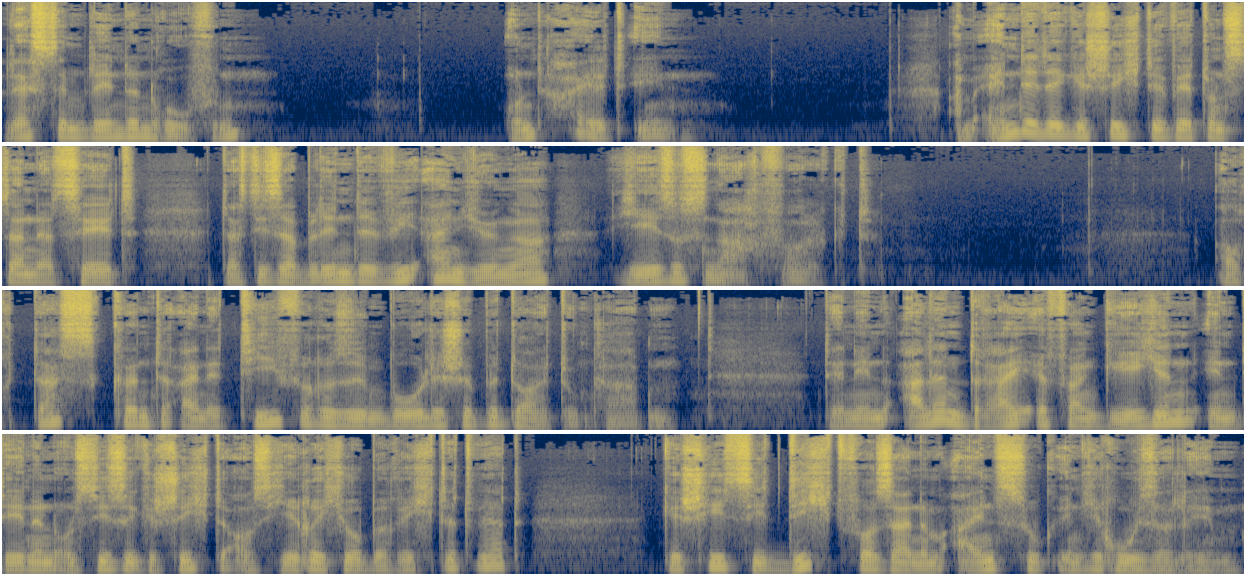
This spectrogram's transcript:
lässt den Blinden rufen und heilt ihn. Am Ende der Geschichte wird uns dann erzählt, dass dieser Blinde wie ein Jünger Jesus nachfolgt. Auch das könnte eine tiefere symbolische Bedeutung haben. Denn in allen drei Evangelien, in denen uns diese Geschichte aus Jericho berichtet wird, geschieht sie dicht vor seinem Einzug in Jerusalem.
